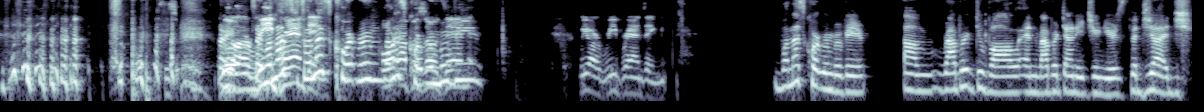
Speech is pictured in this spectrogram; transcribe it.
We are So one last, so one rebranding. courtroom, one Four last courtroom episodes in. movie. We are rebranding. One last courtroom movie. Um, Robert Duvall and Robert Downey Jr.'s The Judge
